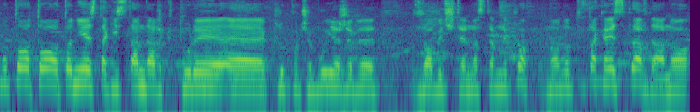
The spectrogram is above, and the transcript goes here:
no to, to, to nie jest taki standard, który e, klub potrzebuje, żeby zrobić ten następny krok. No, no to taka jest prawda. No,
